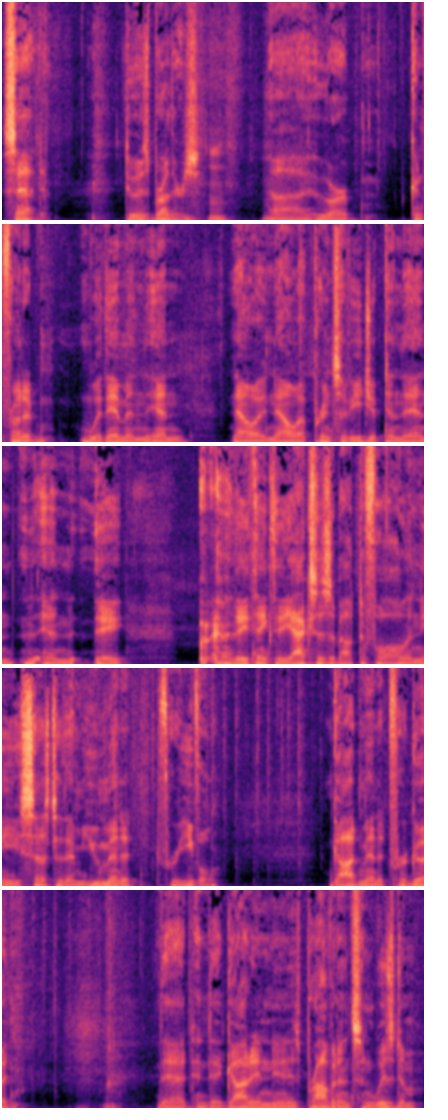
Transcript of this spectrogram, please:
said to his brothers mm-hmm. uh, who are confronted with him and, and now now a prince of Egypt and then and they they think the axe is about to fall, and he says to them, You meant it for evil, God meant it for good. Mm-hmm. That, that God, in, in, his providence and wisdom,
